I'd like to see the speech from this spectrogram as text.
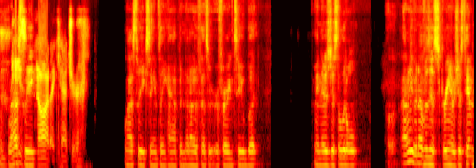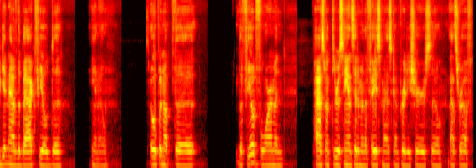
Last He's week, not a catcher. last week, same thing happened. I don't know if that's what you're referring to, but I mean, there's just a little. I don't even know if it was a screen. It was just him getting out of the backfield to, you know, open up the the field for him, and pass went through his hands, hit him in the face mask. I'm pretty sure. So that's rough.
